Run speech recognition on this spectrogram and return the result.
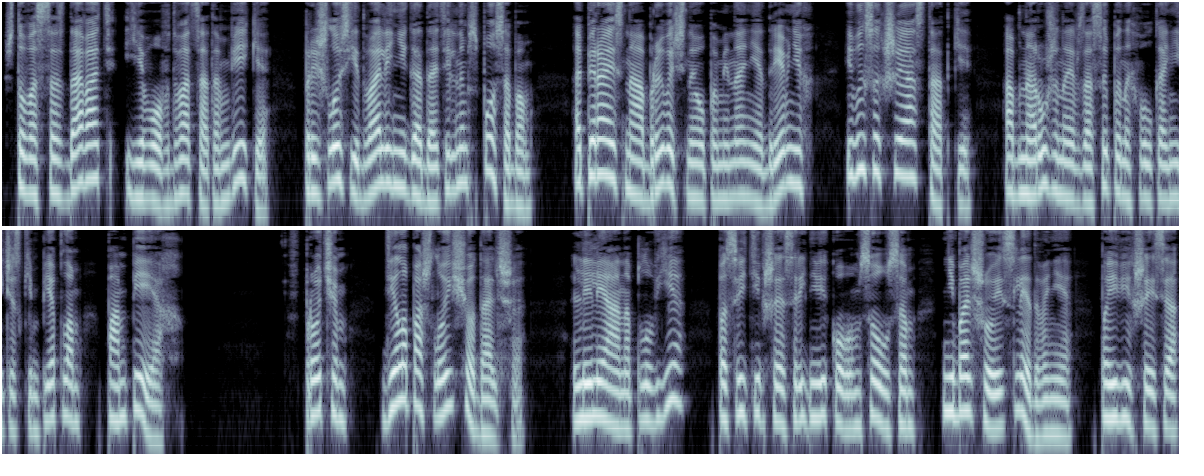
что воссоздавать его в XX веке пришлось едва ли не гадательным способом, опираясь на обрывочные упоминания древних и высохшие остатки, обнаруженные в засыпанных вулканическим пеплом Помпеях. Впрочем, дело пошло еще дальше. Лилиана Плувье, посвятившая средневековым соусам небольшое исследование, появившееся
